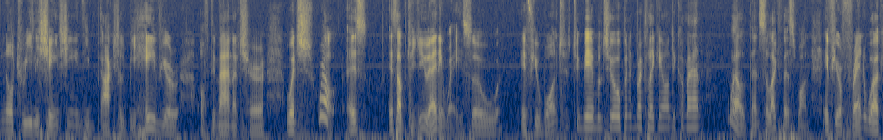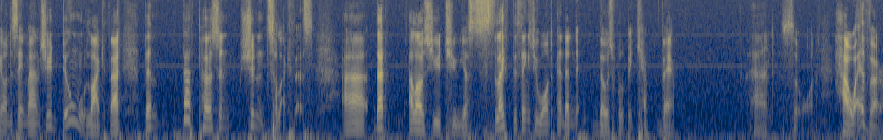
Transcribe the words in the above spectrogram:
not really changing the actual behavior of the manager, which, well, is is up to you anyway. So if you want to be able to open it by clicking on the command, well, then select this one. If your friend working on the same manager don't like that, then that person shouldn't select this. Uh, that allows you to just select the things you want and then those will be kept there. And so on. However,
